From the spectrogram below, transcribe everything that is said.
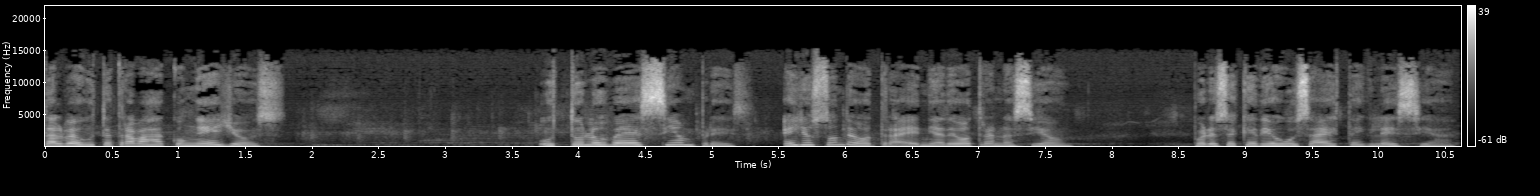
Tal vez usted trabaja con ellos. Usted los ve siempre. Ellos son de otra etnia, de otra nación. Por eso es que Dios usa a esta iglesia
